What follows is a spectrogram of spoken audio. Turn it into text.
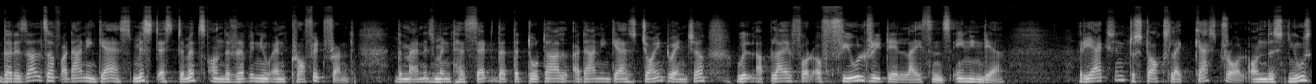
The results of Adani Gas missed estimates on the revenue and profit front. The management has said that the Total Adani Gas joint venture will apply for a fuel retail license in India. Reaction to stocks like Castrol on this news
